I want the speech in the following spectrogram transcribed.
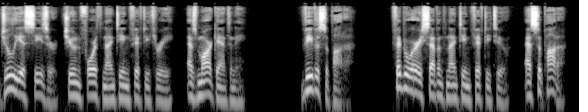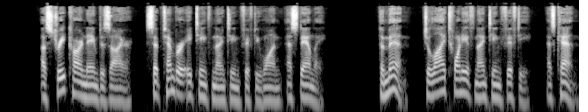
Julius Caesar, June 4, 1953, as Mark Antony. Viva Zapata. February 7, 1952, as Zapata. A Streetcar Named Desire, September 18, 1951, as Stanley. The Men, July 20, 1950, as Ken.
